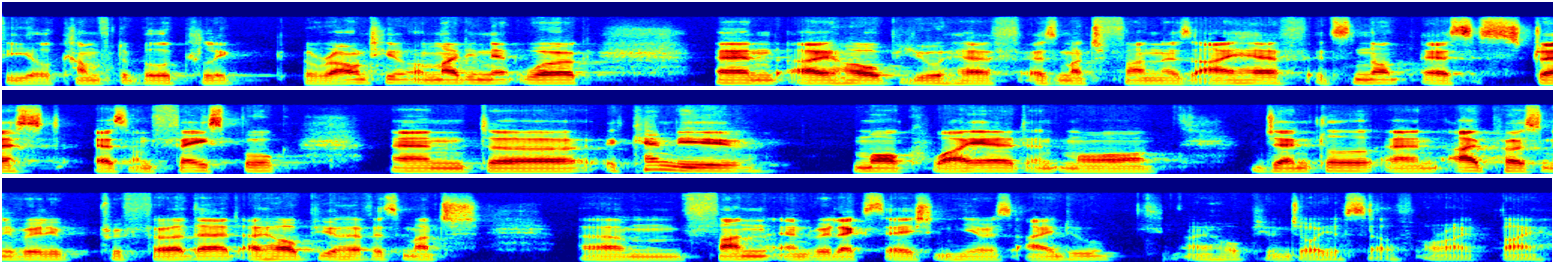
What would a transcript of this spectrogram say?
feel comfortable click around here on Mighty Network. And I hope you have as much fun as I have. It's not as stressed as on Facebook. And uh, it can be more quiet and more gentle. And I personally really prefer that. I hope you have as much um, fun and relaxation here as I do. I hope you enjoy yourself. All right, bye.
